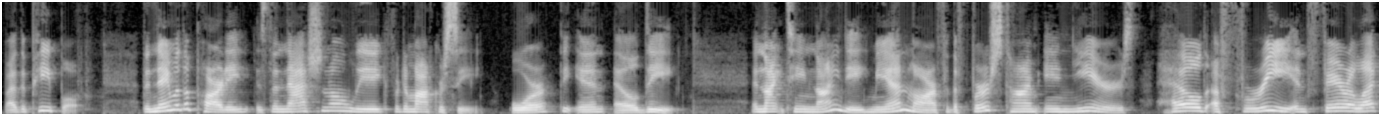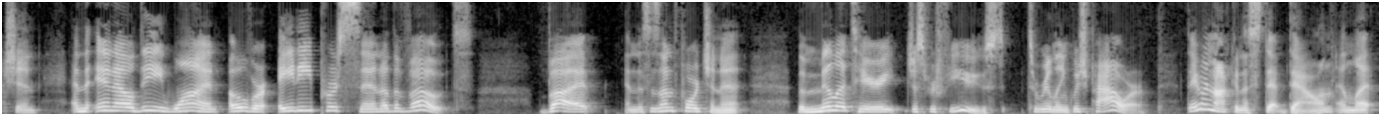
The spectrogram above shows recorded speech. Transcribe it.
by the people. The name of the party is the National League for Democracy, or the NLD. In 1990, Myanmar, for the first time in years, held a free and fair election, and the NLD won over 80% of the votes. But, and this is unfortunate, the military just refused to relinquish power. They were not going to step down and let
